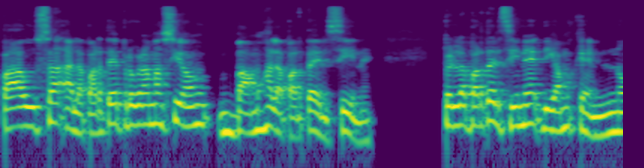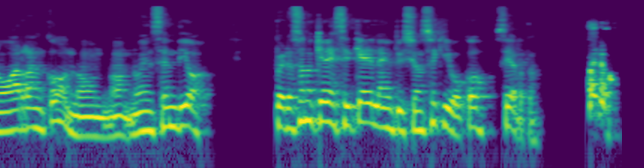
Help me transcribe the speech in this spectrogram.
pausa a la parte de programación, vamos a la parte del cine. Pero la parte del cine, digamos que no arrancó, no, no, no encendió. Pero eso no quiere decir que la intuición se equivocó, ¿cierto? Bueno,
